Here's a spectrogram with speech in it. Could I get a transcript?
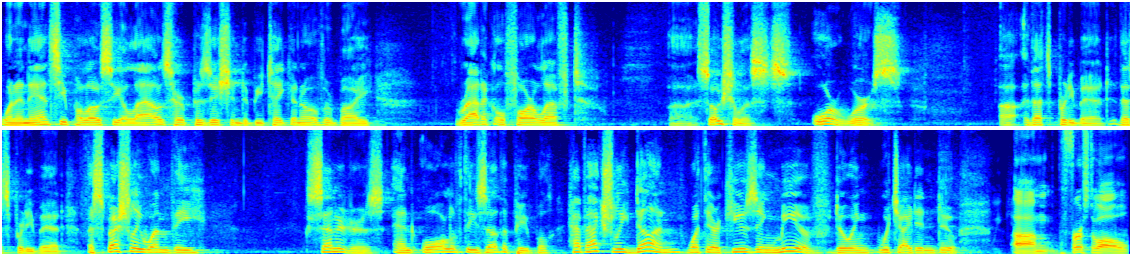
when a Nancy Pelosi allows her position to be taken over by radical far left uh, socialists or worse, uh, that's pretty bad. That's pretty bad, especially when the senators and all of these other people have actually done what they're accusing me of doing, which I didn't do. Um, first of all,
